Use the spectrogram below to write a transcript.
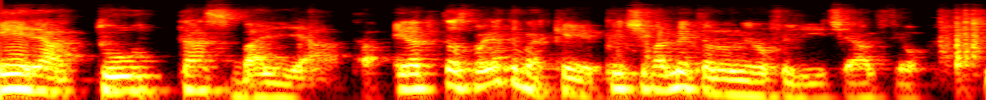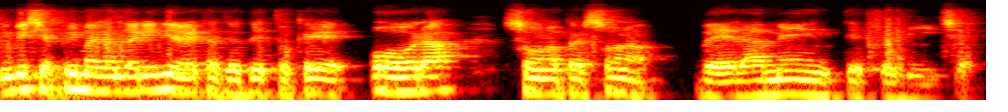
era tutta sbagliata. Era tutta sbagliata perché principalmente non ero felice, Alfio. Invece prima di andare in diretta ti ho detto che ora sono una persona veramente felice.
